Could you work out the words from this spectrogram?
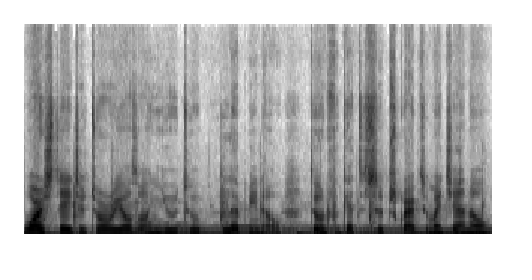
wash day tutorials on YouTube, let me know. Don't forget to subscribe to my channel.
